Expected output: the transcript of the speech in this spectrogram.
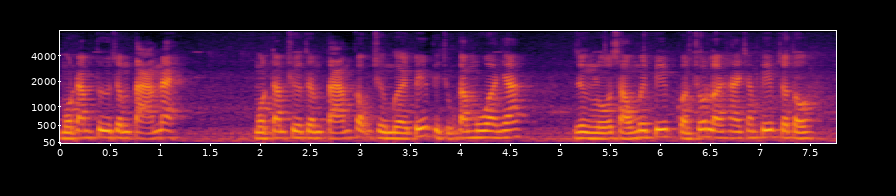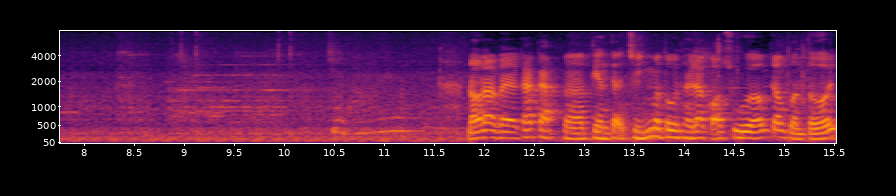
154.8 này. 154.8 cộng trừ 10 pip thì chúng ta mua nhé dừng lỗ 60 pip còn chốt lời 200 pip cho tôi. Đó là về các cặp uh, tiền tệ chính mà tôi thấy là có xu hướng trong tuần tới.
